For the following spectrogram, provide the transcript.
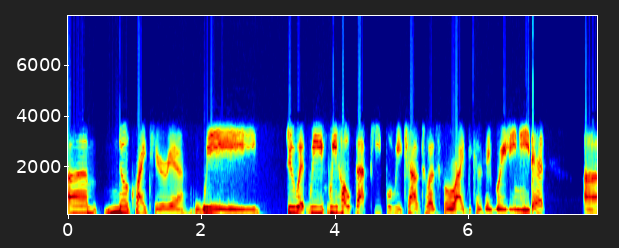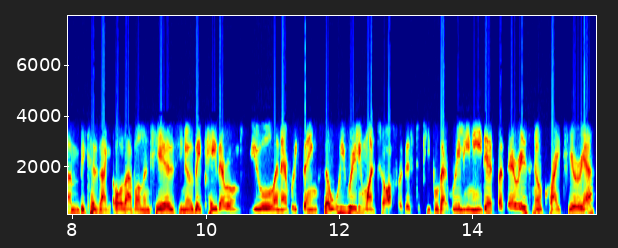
Um, no criteria. We do it. We we hope that people reach out to us for a ride because they really need it. Um, because like all our volunteers, you know, they pay their own fuel and everything. So we really want to offer this to people that really need it, but there is no criteria.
